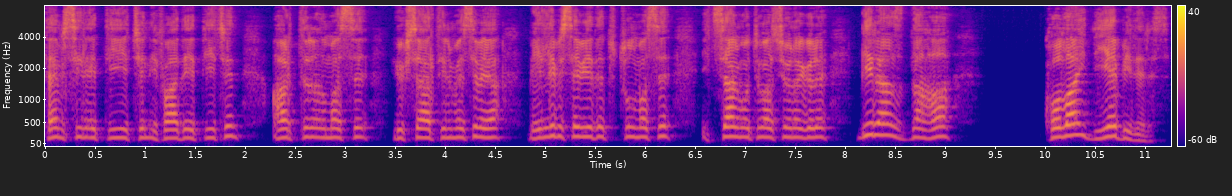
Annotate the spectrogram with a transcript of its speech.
temsil ettiği için, ifade ettiği için artırılması, yükseltilmesi veya belli bir seviyede tutulması içsel motivasyona göre biraz daha kolay diyebiliriz.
